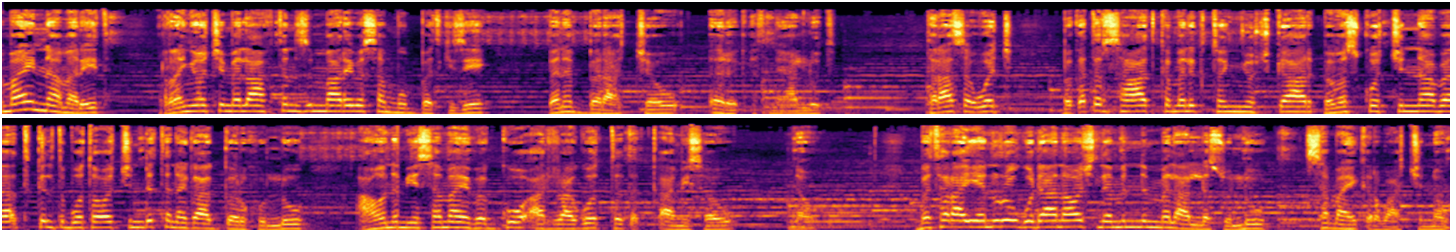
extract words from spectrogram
ሰማይና መሬት እረኞች የመላእክትን ዝማሬ በሰሙበት ጊዜ በነበራቸው ርቀት ነው ያሉት። ተራ ሰዎች በቀጥር ሰዓት ከመልእክተኞች ጋር በመስኮችና በአትክልት ቦታዎች እንደተነጋገሩ ሁሉ አሁንም የሰማይ በጎ አድራጎት ተጠቃሚ ሰው ነው። በተራ የኑሮ ጎዳናዎች ለምንመላለስ ሁሉ ሰማይ ቅርባችን ነው።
